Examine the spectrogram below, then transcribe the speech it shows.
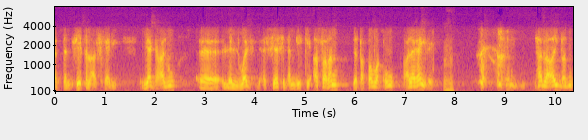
التنسيق العسكري يجعل للوزن السياسي الأمريكي اثرا يتفوق على غيره. هذا أيضا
